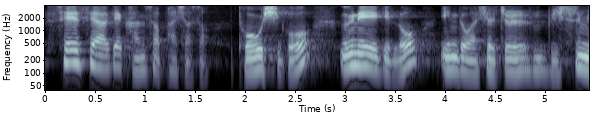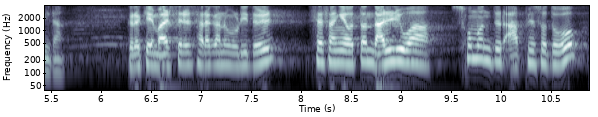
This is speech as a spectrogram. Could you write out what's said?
세세하게 간섭하셔서 도우시고 은혜의 길로 인도하실 줄 믿습니다. 그렇게 말세를 살아가는 우리들 세상의 어떤 난리와 소문들 앞에서도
